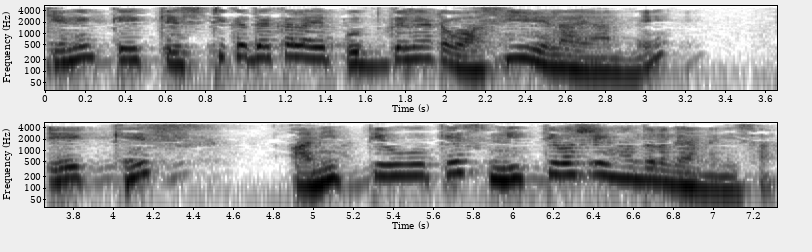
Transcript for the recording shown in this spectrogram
කෙනෙක් ඒ කෙස් ටික දැකලා ඒ පුද්ගලයාට වසී වෙලා යන්නේ ඒ කෙස් අනිත්‍ය වූ කෙස් නිට්ටය වශයෙන් හඳුනා ගන්න නිසා.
